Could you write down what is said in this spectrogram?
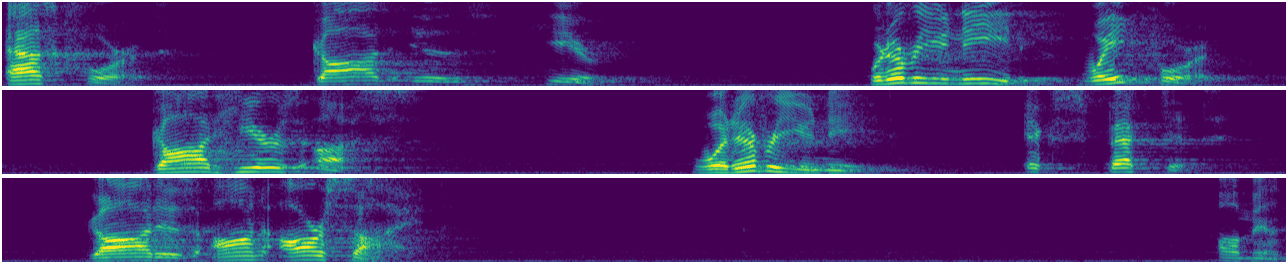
ask for it. God is here. Whatever you need, wait for it. God hears us. Whatever you need, expect it. God is on our side. Amen.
